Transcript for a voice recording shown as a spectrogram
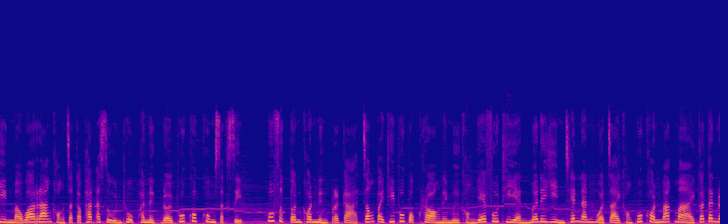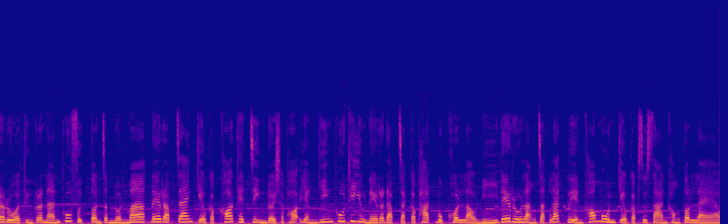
ยินมาว่าร่างของจักรพรรดิอสูรถูกผนึกโดยผู้ควบคุมศักดิ์สิทธิ์ผู้ฝึกตนคนหนึ่งประกาศจ้องไปที่ผู้ปกครองในมือของเย่ฟู่เทียน เมื่อได้ยินเช่นนั้นหัวใจของผู้คนมากมาย ก็เต้นระรัวถึงกระนั้นผู้ฝึกตนจำนวนมากได้รับแจ้งเกี่ยวกับข้อเท็จจริง โดยเฉพาะอย่างยิ่งผู้ที่อยู่ในระดับจักรพรรดิบุคคลเหล่านี้ได้รู้หลังจากแลกเปลี่ยนข้อมูลเกี่ยวกับสุสานของตนแล้ว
